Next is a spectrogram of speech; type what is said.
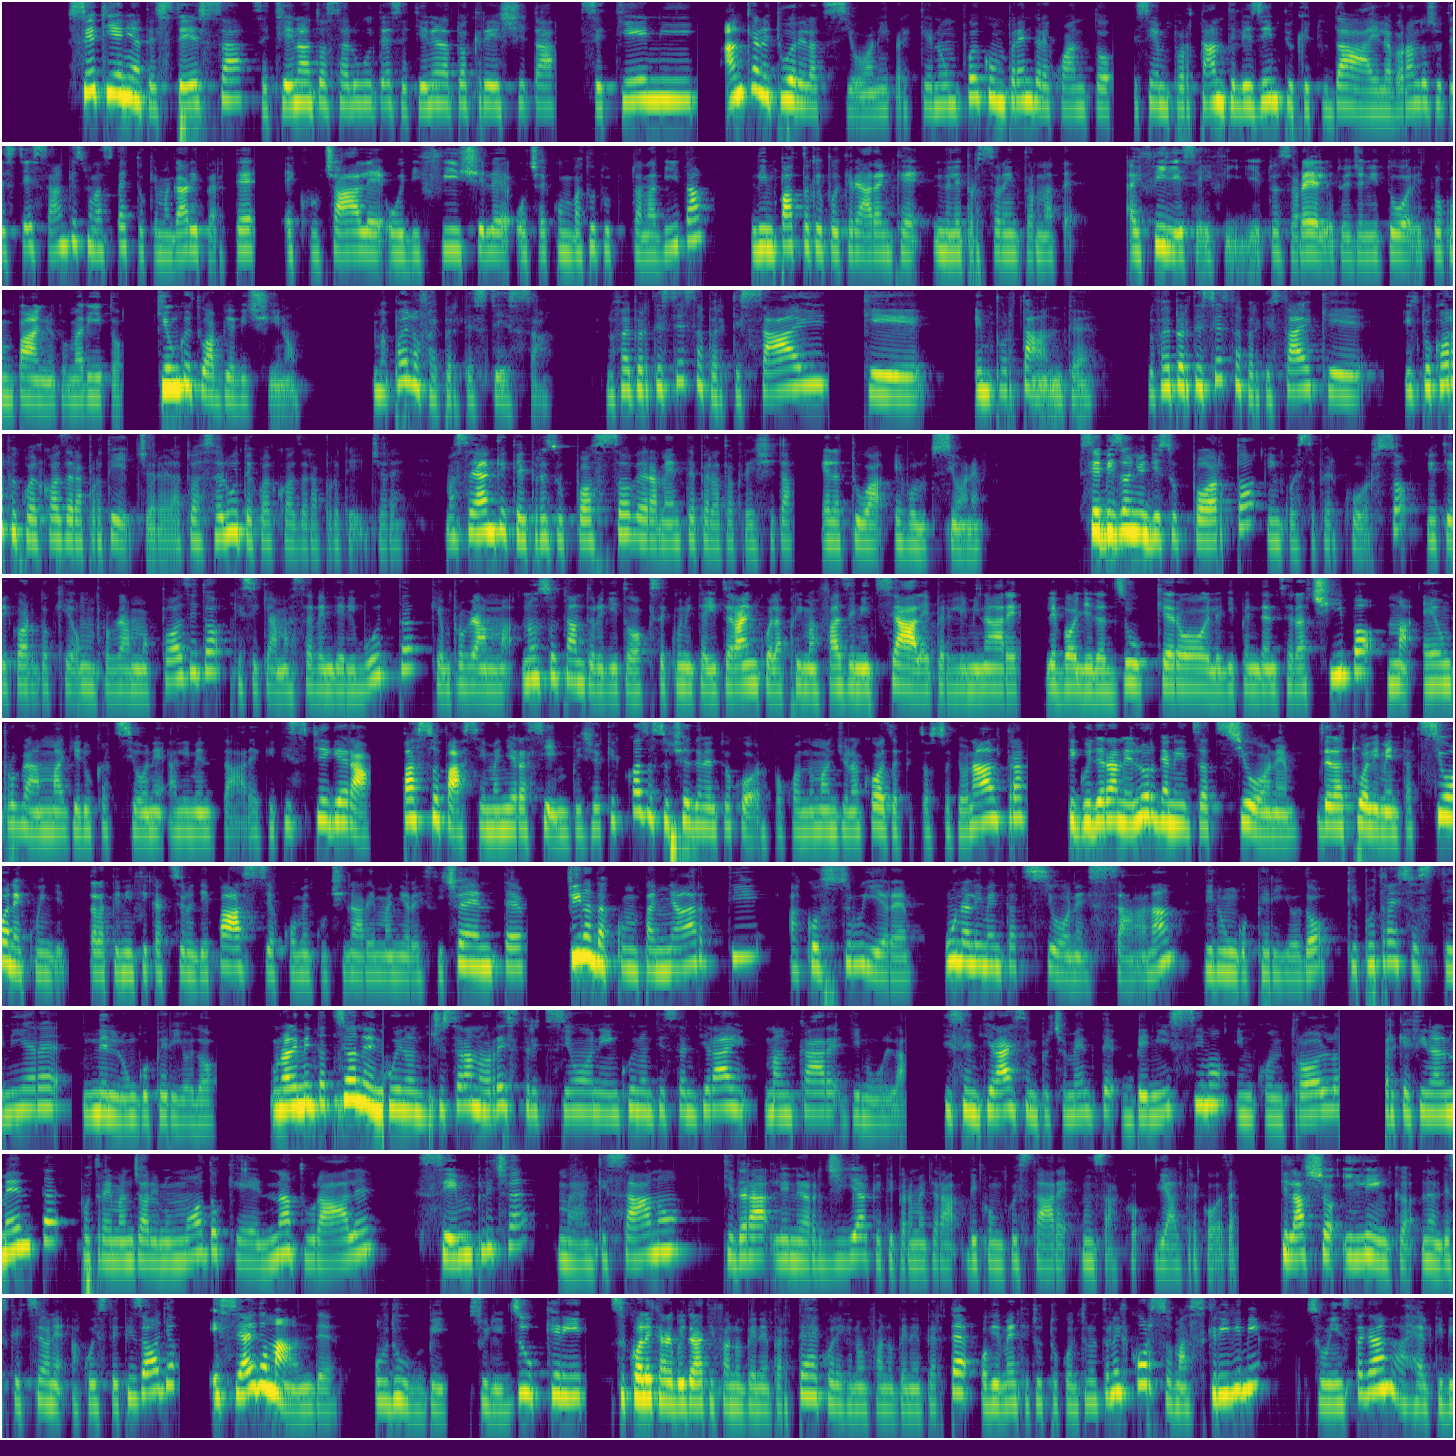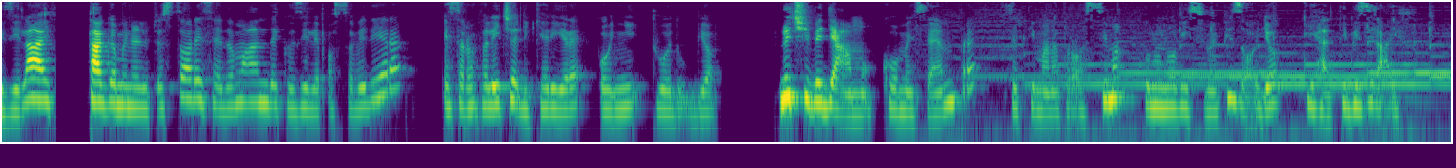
Se tieni a te stessa, se tieni alla tua salute, se tieni alla tua crescita, se tieni anche alle tue relazioni, perché non puoi comprendere quanto sia importante l'esempio che tu dai lavorando su te stessa, anche su un aspetto che magari per te è cruciale o è difficile o ci hai combattuto tutta la vita, l'impatto che puoi creare anche nelle persone intorno a te ai figli se hai figli, tue sorelle, i tuoi genitori, il tuo compagno, il tuo marito, chiunque tu abbia vicino. Ma poi lo fai per te stessa. Lo fai per te stessa perché sai che è importante. Lo fai per te stessa perché sai che il tuo corpo è qualcosa da proteggere, la tua salute è qualcosa da proteggere, ma sai anche che è il presupposto veramente per la tua crescita e la tua evoluzione. Se hai bisogno di supporto in questo percorso, io ti ricordo che ho un programma apposito che si chiama 7 Day Reboot, che è un programma non soltanto di detox e quindi ti aiuterà in quella prima fase iniziale per eliminare le voglie da zucchero e le dipendenze da cibo, ma è un programma di educazione alimentare che ti spiegherà passo passo in maniera semplice che cosa succede nel tuo corpo quando mangi una cosa piuttosto che un'altra, ti guiderà nell'organizzazione della tua alimentazione, quindi dalla pianificazione dei passi a come cucinare in maniera efficiente, fino ad accompagnarti a costruire un'alimentazione sana di lungo periodo che potrai sostenere nel lungo periodo. Un'alimentazione in cui non ci saranno restrizioni, in cui non ti sentirai mancare di nulla. Ti sentirai semplicemente benissimo, in controllo, perché finalmente potrai mangiare in un modo che è naturale, semplice, ma è anche sano, ti darà l'energia che ti permetterà di conquistare un sacco di altre cose. Ti lascio il link nella descrizione a questo episodio e se hai domande o dubbi sugli zuccheri, su quali carboidrati fanno bene per te, quelli che non fanno bene per te, ovviamente tutto contenuto nel corso, ma scrivimi su Instagram a Healthy Busy Life, taggami nelle tue storie se hai domande così le posso vedere e sarò felice di chiarire ogni tuo dubbio. Noi ci vediamo come sempre settimana prossima con un nuovissimo episodio di Healthy Busy Life.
